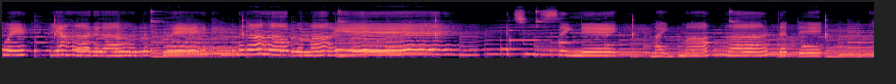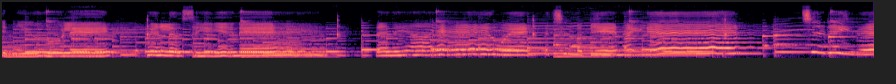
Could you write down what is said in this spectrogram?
ကွယ်ရတကားတပွဲတကားပမာရဲ့အချ စ်စိတ်နဲ့မိုက်မှားတတ်တဲ့အပြစ်မျိုးကိုလေခွင့်လို့စီရင်နေတန်ရာရဲ့ဝဲအချစ်မပြေနိုင်နဲ့ချစ်ရည်ပဲ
